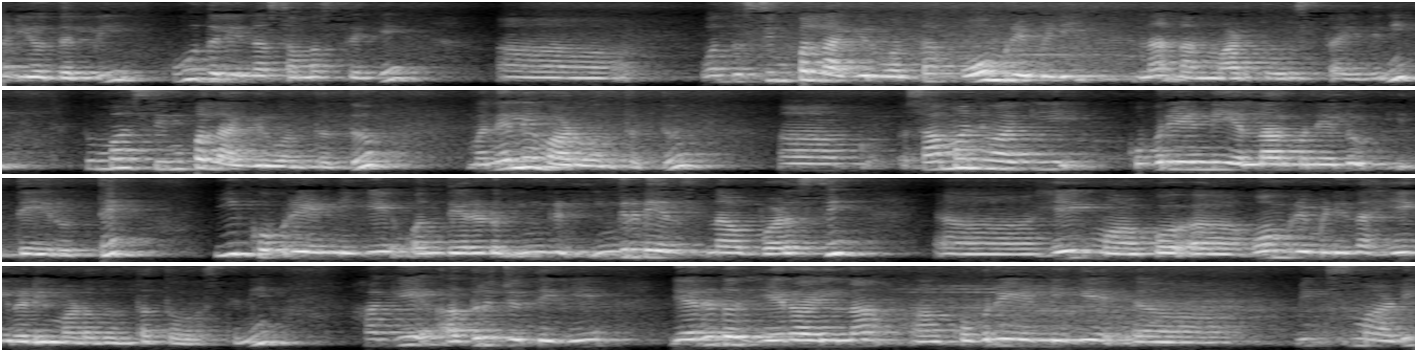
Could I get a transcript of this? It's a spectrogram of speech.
ವಿಡಿಯೋದಲ್ಲಿ ಕೂದಲಿನ ಸಮಸ್ಯೆಗೆ ಒಂದು ಸಿಂಪಲ್ ಆಗಿರುವಂಥ ಹೋಮ್ ರೆಮಿಡಿನ ನಾನು ಮಾಡಿ ತೋರಿಸ್ತಾ ಇದ್ದೀನಿ. ತುಂಬ ಸಿಂಪಲ್ ಆಗಿರುವಂಥದ್ದು, ಮನೆಯಲ್ಲೇ ಮಾಡುವಂಥದ್ದು. ಸಾಮಾನ್ಯವಾಗಿ ಕೊಬ್ಬರಿ ಎಣ್ಣೆ ಎಲ್ಲರ ಮನೆಯಲ್ಲೂ ಇದ್ದೇ ಇರುತ್ತೆ. ಈ ಕೊಬ್ಬರಿ ಎಣ್ಣೆಗೆ ಒಂದೆರಡು ಇಂಗ್ರಿ ಇಂಗ್ರೀಡಿಯೆಂಟ್ಸ್ನ ಬಳಸಿ ಹೇಗೆ ಮಾ ಹೋಮ್ ರೆಮಿಡಿನ ಹೇಗೆ ರೆಡಿ ಮಾಡೋದು ಅಂತ ತೋರಿಸ್ತೀನಿ. ಹಾಗೆ ಅದ್ರ ಜೊತೆಗೆ ಎರಡು ಹೇರ್ ಆಯಿಲ್ನ ಕೊಬ್ಬರಿ ಎಣ್ಣೆಗೆ ಮಿಕ್ಸ್ ಮಾಡಿ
